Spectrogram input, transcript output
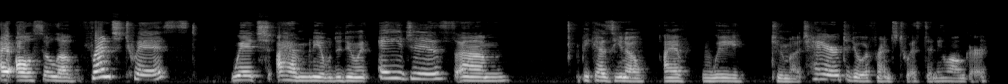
I also love French twist, which I haven't been able to do in ages um, because, you know, I have way too much hair to do a French twist any longer.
